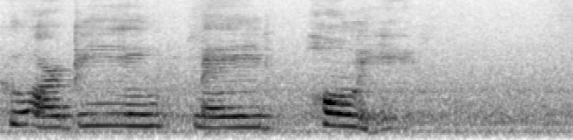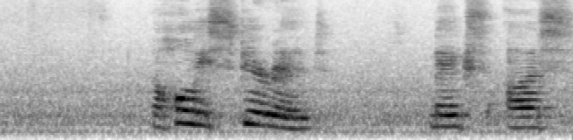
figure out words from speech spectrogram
who are being made holy. The Holy Spirit makes us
